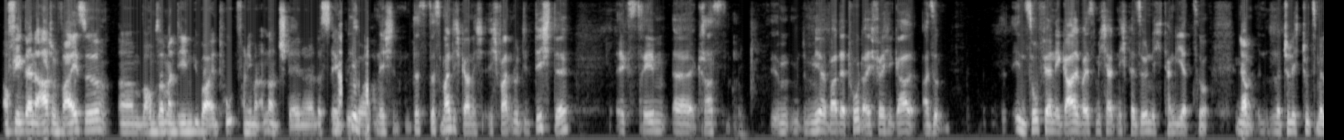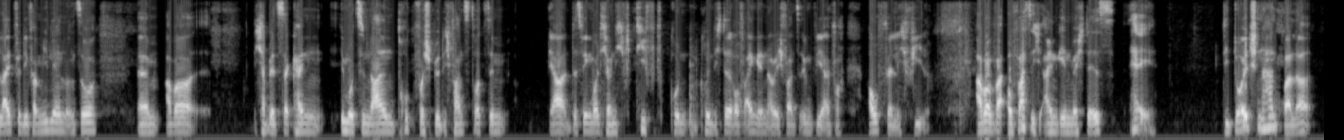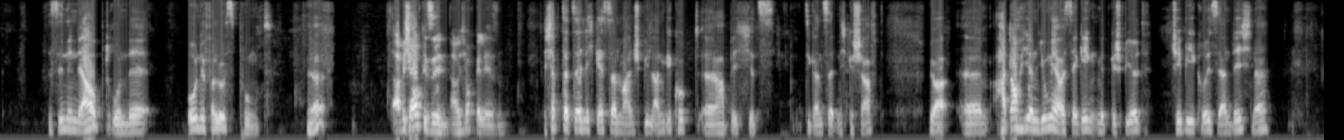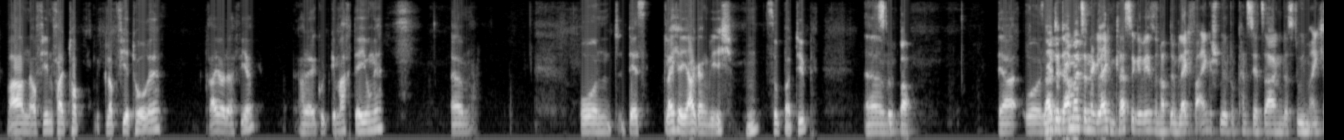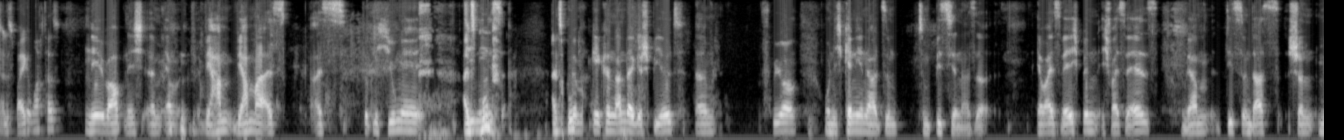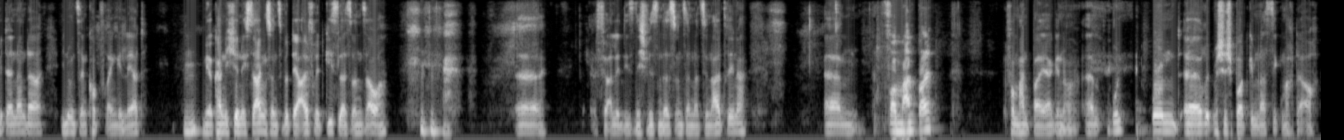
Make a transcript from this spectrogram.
auf irgendeine Art und Weise, ähm, warum soll man den über einen Tod von jemand anderem stellen? Oder das irgendwie Nein, so? überhaupt nicht. Das, das meinte ich gar nicht. Ich fand nur die Dichte extrem äh, krass. Mir war der Tod eigentlich völlig egal. Also insofern egal, weil es mich halt nicht persönlich tangiert. So. Ja. Ähm, natürlich tut es mir leid für die Familien und so, ähm, aber ich habe jetzt da keinen emotionalen Druck verspürt. Ich fand es trotzdem, ja, deswegen wollte ich auch nicht tiefgründig darauf eingehen, aber ich fand es irgendwie einfach auffällig viel. Aber auf was ich eingehen möchte, ist, hey, die deutschen Handballer sind in der Hauptrunde ohne Verlustpunkt. Ja? Habe ich auch gesehen, habe ich auch gelesen. Ich habe tatsächlich gestern mal ein Spiel angeguckt, äh, habe ich jetzt die ganze Zeit nicht geschafft. Ja, ähm, hat auch hier ein Junge aus der Gegend mitgespielt. Chibi, Grüße an dich, ne? Waren auf jeden Fall top, ich glaube vier Tore, drei oder vier. Hat er gut gemacht, der Junge. Ähm, und der ist gleicher Jahrgang wie ich. Hm? Super Typ. Ähm, Super. Ja, und Seid ihr damals in der gleichen Klasse gewesen und habt im gleichen Verein gespielt und kannst jetzt sagen, dass du ihm eigentlich alles beigebracht hast? Nee, überhaupt nicht. Ähm, er, wir, haben, wir haben mal als, als wirklich junge als Teenies, Bub. Als Bub. gegeneinander gespielt ähm, früher und ich kenne ihn halt so, so ein bisschen. Also er weiß, wer ich bin, ich weiß, wer er ist. Und wir haben dies und das schon miteinander in unseren Kopf reingeleert. Hm? Mehr kann ich hier nicht sagen, sonst wird der Alfred Giesler so sauer. äh, für alle, die es nicht wissen, das ist unser Nationaltrainer. Ähm, vom Handball? Vom Handball, ja, genau. Ähm, und und äh, rhythmische Sportgymnastik macht er auch.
